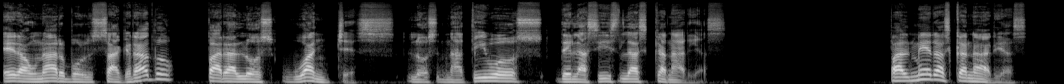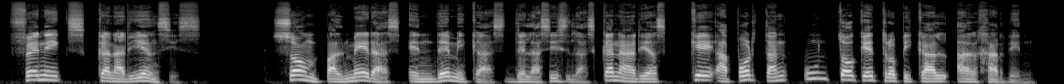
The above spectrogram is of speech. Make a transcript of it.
era un árbol sagrado para los guanches, los nativos de las Islas Canarias. Palmeras canarias, Phoenix canariensis. Son palmeras endémicas de las Islas Canarias que aportan un toque tropical al jardín.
